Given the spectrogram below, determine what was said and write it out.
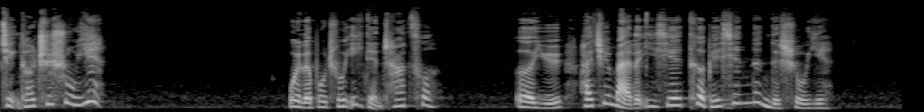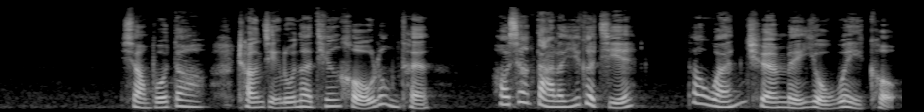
请他吃树叶。为了不出一点差错，鳄鱼还去买了一些特别鲜嫩的树叶。想不到长颈鹿那天喉咙疼，好像打了一个结，它完全没有胃口。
